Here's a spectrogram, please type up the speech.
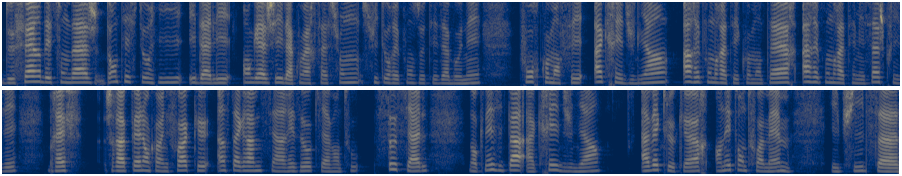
de faire des sondages dans tes stories et d'aller engager la conversation suite aux réponses de tes abonnés pour commencer à créer du lien, à répondre à tes commentaires, à répondre à tes messages privés. Bref, je rappelle encore une fois que Instagram, c'est un réseau qui est avant tout social. Donc n'hésite pas à créer du lien avec le cœur en étant toi-même. Et puis, ça,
